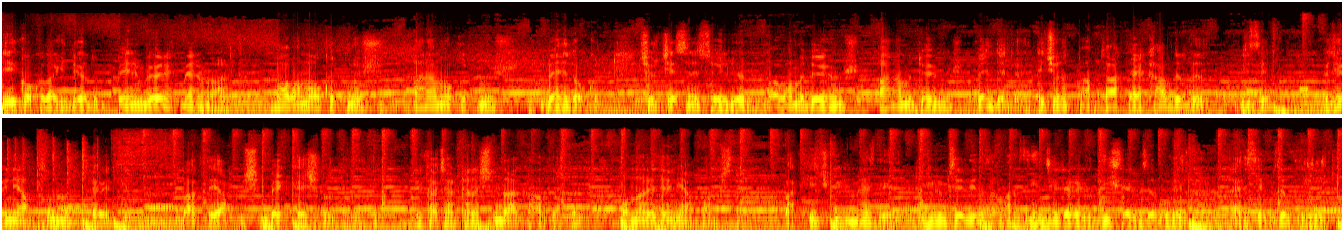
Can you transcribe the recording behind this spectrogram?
İlkokula gidiyordum. Benim bir öğretmenim vardı. Babamı okutmuş, anamı okutmuş, beni de okuttu. Türkçesini söylüyorum. Babamı dövmüş, anamı dövmüş, beni de dövmüş. Hiç unutmam. Tahtaya kaldırdı bizi. Ödevini yaptın mı? Evet dedim. Baktı yapmışım, bekle şurada dedi. Birkaç arkadaşım daha kaldırdı. Onlar ödevini yapmamışlar. Bak hiç gülmez değil. Gülümsediğim zaman böyle dişlerimize vururdu. Ensemize vururdu.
